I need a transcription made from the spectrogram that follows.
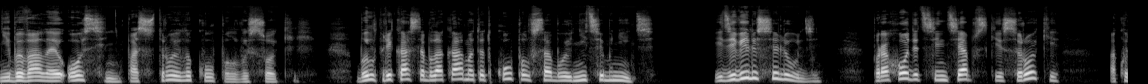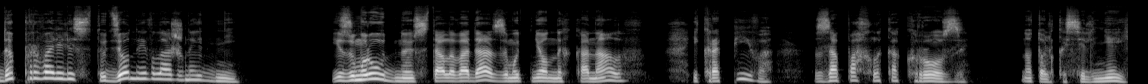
Небывалая осень построила купол высокий. Был приказ облакам этот купол собой не темнить. И дивились люди. Проходят сентябрьские сроки, А куда провалились студеные влажные дни? Изумрудную стала вода замутненных каналов, И крапива запахла, как розы, но только сильней.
